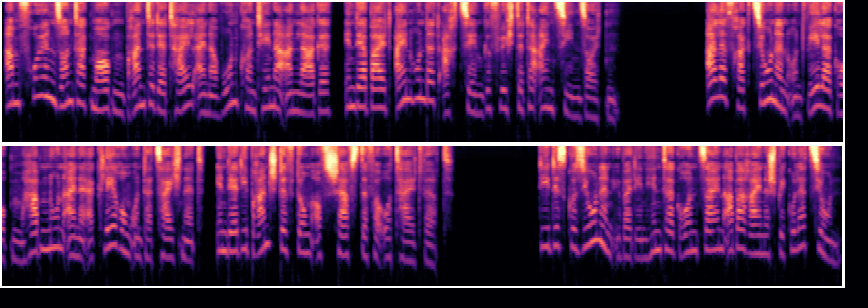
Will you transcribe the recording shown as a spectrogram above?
Am frühen Sonntagmorgen brannte der Teil einer Wohncontaineranlage, in der bald 118 Geflüchtete einziehen sollten. Alle Fraktionen und Wählergruppen haben nun eine Erklärung unterzeichnet, in der die Brandstiftung aufs schärfste verurteilt wird. Die Diskussionen über den Hintergrund seien aber reine Spekulation.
